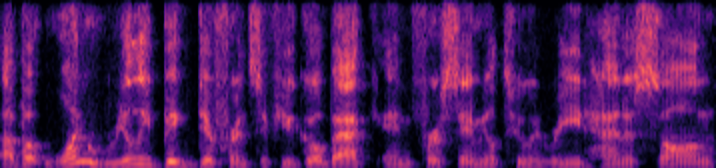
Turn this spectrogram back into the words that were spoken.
Uh, but one really big difference, if you go back in First Samuel 2 and read Hannah's song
